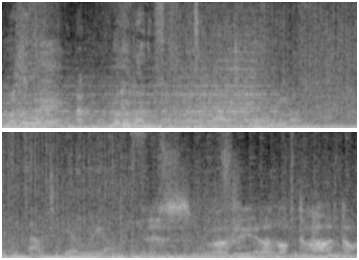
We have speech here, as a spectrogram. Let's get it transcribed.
Another day, another battlefield. It's about to get real. It's about to get real. Is Murphy a lot to handle?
